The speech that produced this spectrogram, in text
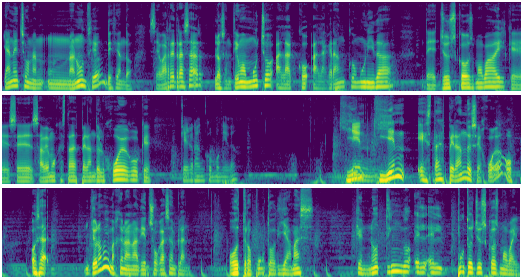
y han hecho un, un anuncio diciendo, se va a retrasar, lo sentimos mucho a la, co- a la gran comunidad de Just Cause Mobile, que se- sabemos que está esperando el juego, que... Qué gran comunidad. ¿Quién, ¿Quién? ¿Quién está esperando ese juego? O sea, yo no me imagino a nadie en su casa en plan, otro puto día más que no tengo el, el puto Just Cause Mobile.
